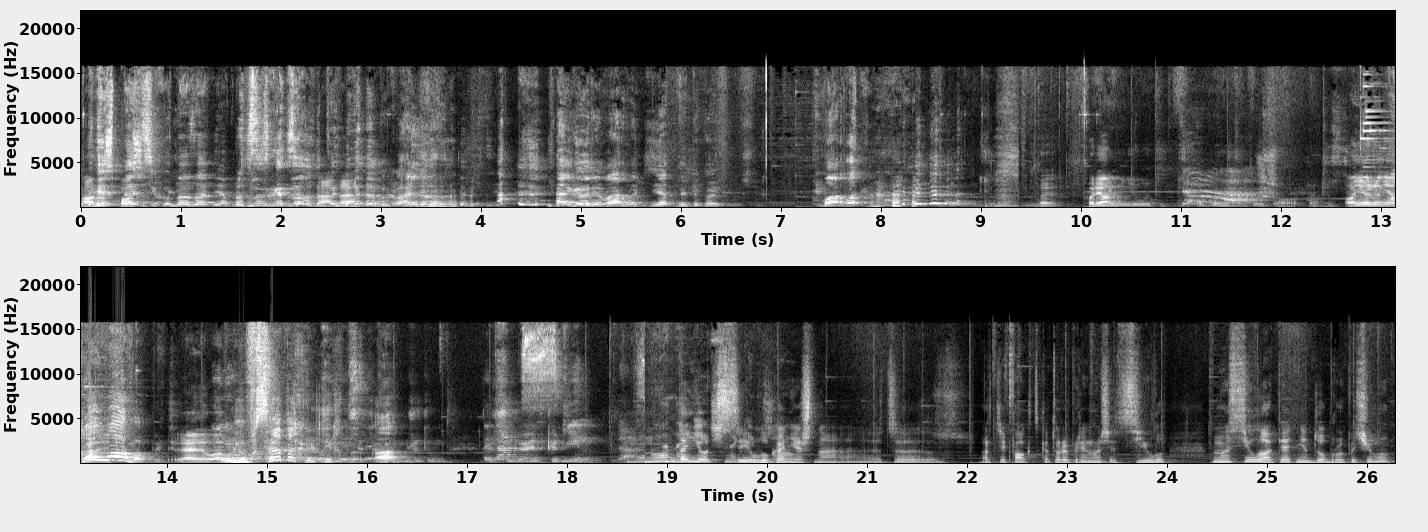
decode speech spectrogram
Он же Пять способ. секунд назад я просто сказал, А, это да? буквально. Я говорю, Варлок, нет, ты такой, Варлок? Фурион? У него тут огонь какой-то У него же нет. Какая лава? Реально лава. Ему в сетах каких-то, а? Он. Ну, он дает силу, конечно. Это артефакт, который приносит силу. Но силу опять недобрую. Почему?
